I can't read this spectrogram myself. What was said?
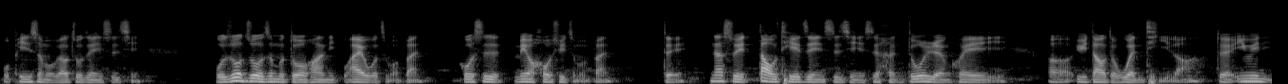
我凭什么我要做这件事情？我如果做了这么多的话，你不爱我怎么办？或是没有后续怎么办？对，那所以倒贴这件事情也是很多人会呃遇到的问题啦。对，因为你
